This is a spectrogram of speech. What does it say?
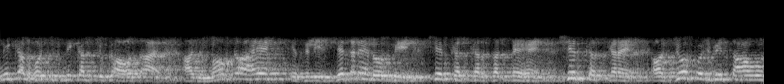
निकल हो निकल चुका होता है। आज मौका है, इसलिए जितने लोग भी शिरकत कर सकते हैं, शिरकत करें। और जो कुछ भी ताउन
